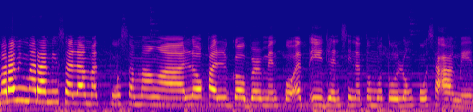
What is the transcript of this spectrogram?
Maraming maraming salamat po sa mga local government po at agency na tumutulong po sa amin.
